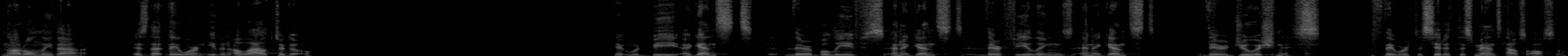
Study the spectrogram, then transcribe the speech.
Not only that, is that they weren't even allowed to go. It would be against their beliefs and against their feelings and against their Jewishness if they were to sit at this man's house also.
